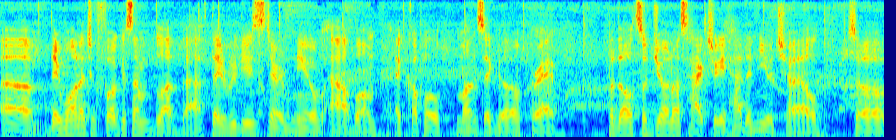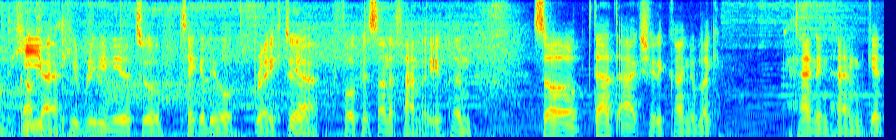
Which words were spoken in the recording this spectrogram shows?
Um, they wanted to focus on Bloodbath. They released their new album a couple months ago, Right. But also Jonas actually had a new child, so he Okay. he really needed to take a little break to Yeah. focus on the family, and so that actually kind of like hand in hand get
